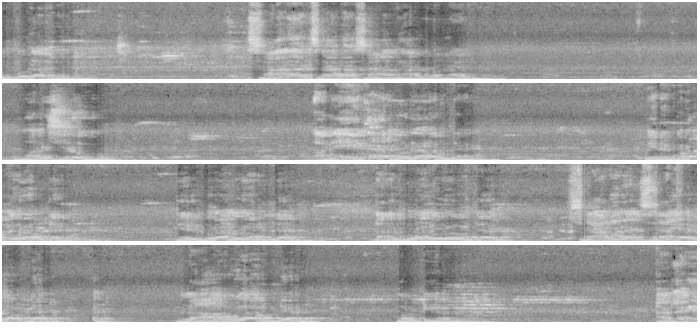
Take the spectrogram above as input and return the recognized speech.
ఉప్పులకు చాలా చాలా సమాధానాలు ఉన్నాయి. మనుషులు అనేక రంగులలో ఉంటారు. ఎరుపు రంగులో ఉంటారు. తెలుపు రంగులో ఉంటారు. నలుపు రంగులో ఉంటారు. శ్రావణ ఛాయలో ఉంటారు. లావుగా ఉంటారు. పొట్టిగా ఉంటారు. అలాగే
